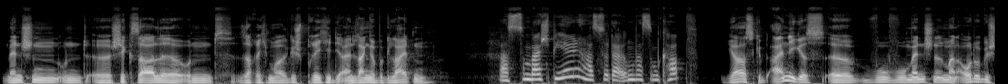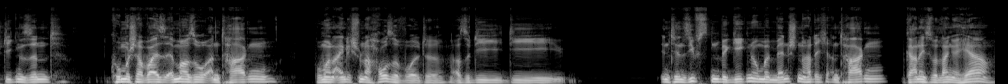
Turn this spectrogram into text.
Menschen und äh, Schicksale und, sag ich mal, Gespräche, die einen lange begleiten. Was zum Beispiel? Hast du da irgendwas im Kopf? Ja, es gibt einiges, äh, wo, wo Menschen in mein Auto gestiegen sind. Komischerweise immer so an Tagen, wo man eigentlich schon nach Hause wollte. Also die, die intensivsten Begegnungen mit Menschen hatte ich an Tagen gar nicht so lange her.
